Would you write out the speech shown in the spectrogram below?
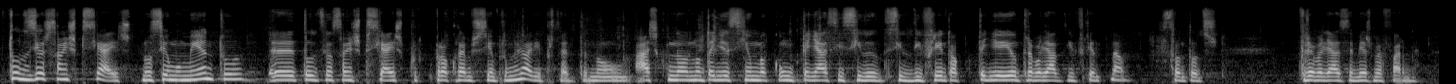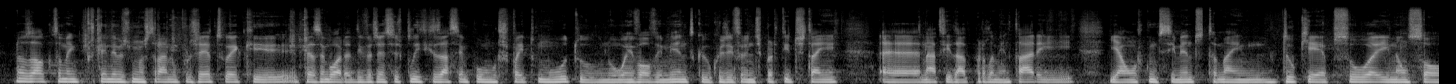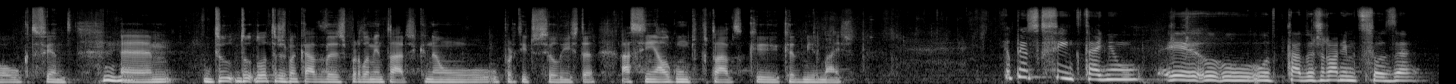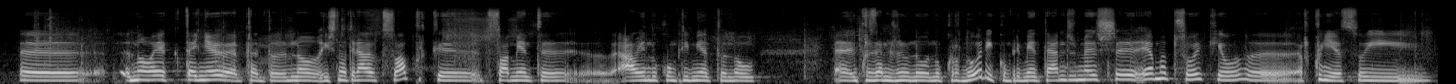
todos eles são especiais. No seu momento, uh, todos eles são especiais porque procuramos sempre o melhor e, portanto, não, acho que não, não tenho assim uma que tenha assim sido, sido diferente ou que tenha eu trabalhado diferente, não. São todos trabalhados da mesma forma. Nós algo também que pretendemos demonstrar no projeto é que, pese embora divergências políticas, há sempre um respeito mútuo no envolvimento que, que os diferentes partidos têm uh, na atividade parlamentar e, e, há um reconhecimento também do que é a pessoa e não só o que defende. Uhum. Um, de, de, outras bancadas parlamentares que não o, o Partido Socialista, há sim algum deputado que, que admire mais? Eu penso que sim, que tenho eh, o, o deputado Jerónimo de Souza Uh, não é que tenha, portanto, não, isto não tem nada de pessoal, porque pessoalmente, uh, além do cumprimento, não, uh, cruzamos no, no, no, corredor e cumprimentamos, mas é uma pessoa que eu reconheço e,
